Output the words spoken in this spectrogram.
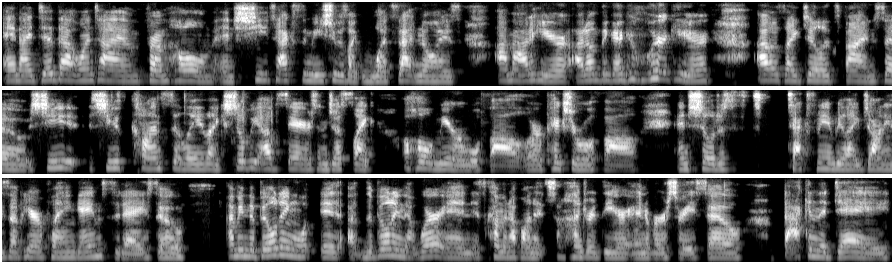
And I did that one time from home, and she texted me. She was like, "What's that noise? I'm out of here. I don't think I can work here." I was like, "Jill, it's fine." So she she's constantly like she'll be upstairs and just like a whole mirror will fall or a picture will fall. And she'll just text me and be like johnny's up here playing games today. So i mean the building uh, the building that we're in is coming up on its 100th year anniversary. So back in the day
